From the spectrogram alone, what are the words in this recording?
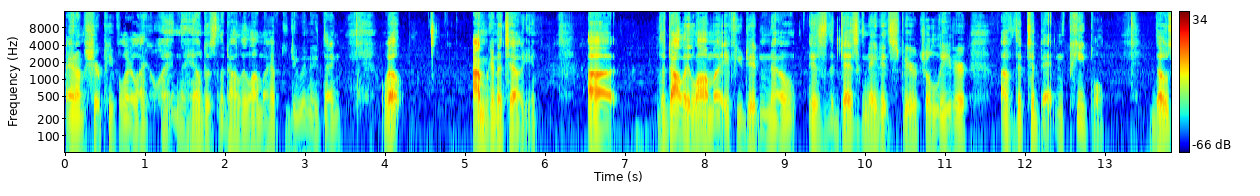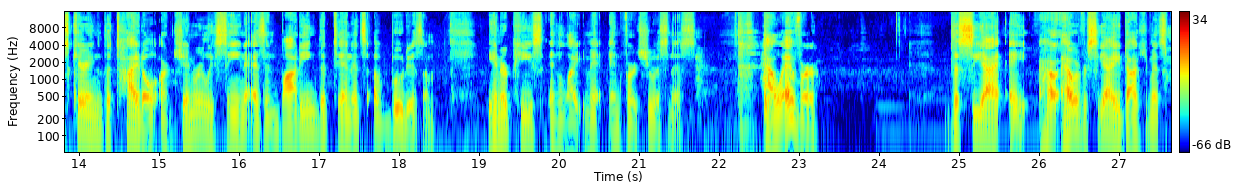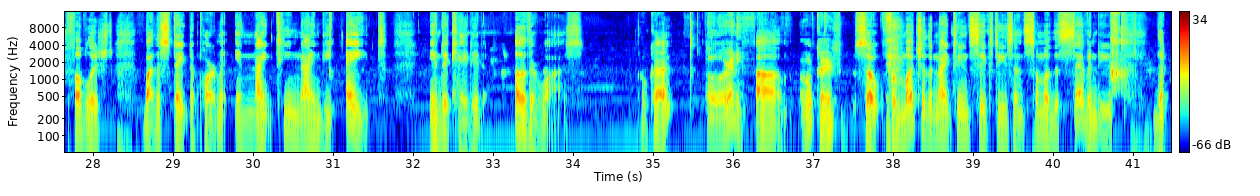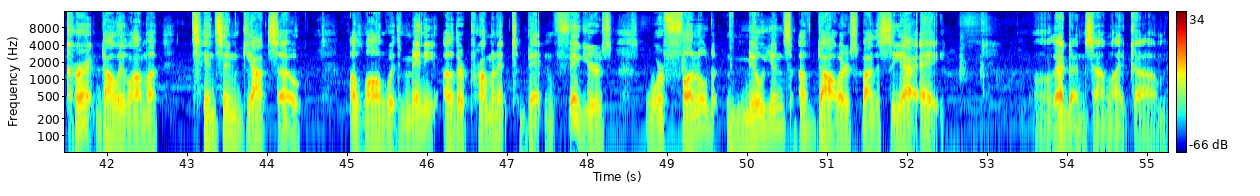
And I'm sure people are like, what in the hell does the Dalai Lama have to do anything? Well, I'm going to tell you. Uh, the Dalai Lama, if you didn't know, is the designated spiritual leader of the Tibetan people. Those carrying the title are generally seen as embodying the tenets of Buddhism inner peace, enlightenment, and virtuousness. However, the CIA, however, CIA documents published by the State Department in 1998 indicated otherwise. Okay? Already. Um, Okay. so, for much of the 1960s and some of the 70s, the current Dalai Lama, Tenzin Gyatso, along with many other prominent Tibetan figures, were funneled millions of dollars by the CIA. Oh, that doesn't sound like um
